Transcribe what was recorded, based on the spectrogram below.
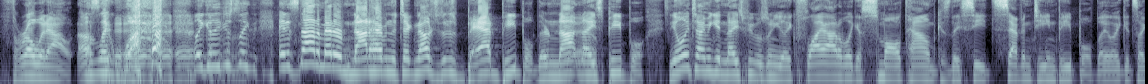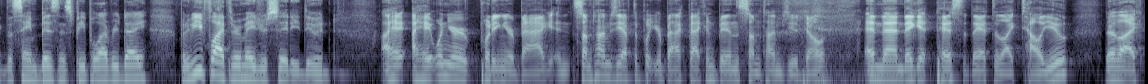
"Throw it out." I was like, "What?" like they just like, and it's not a matter of not having the technology. They're just bad people. They're not nice people. The only time you get nice people is when you like fly out of like a small town because they see 17 people. They like it's like the same business people every day. But if you fly through a major city, dude, I hate, I hate when you're putting your bag and sometimes you have to put your backpack in bins, sometimes you don't. And then they get pissed that they have to like tell you. They're like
